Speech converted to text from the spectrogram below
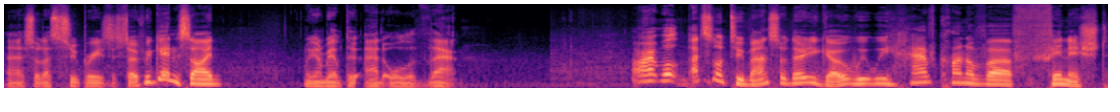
uh, so that's super easy. So if we get inside, we're gonna be able to add all of that. Alright, well, that's not too bad. So there you go. We, we have kind of uh, finished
